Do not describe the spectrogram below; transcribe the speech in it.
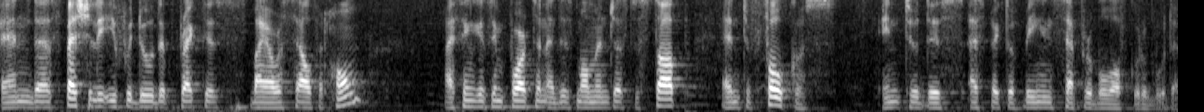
and uh, especially if we do the practice by ourselves at home, I think it's important at this moment just to stop and to focus into this aspect of being inseparable of Guru Buddha.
